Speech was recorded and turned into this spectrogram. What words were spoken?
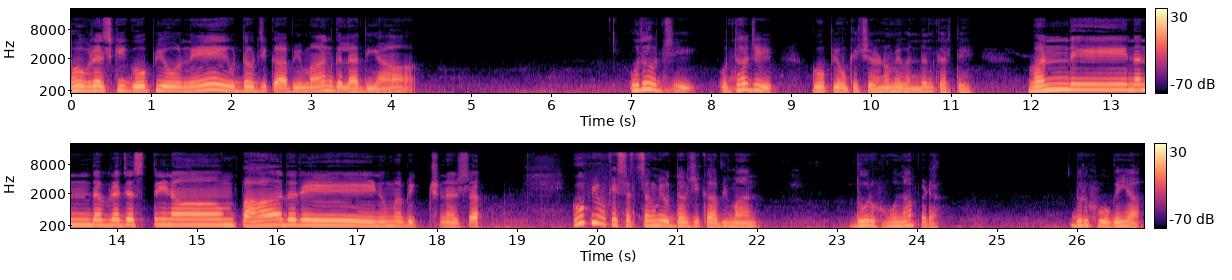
वो व्रज की गोपियों ने उद्धव जी का अभिमान गला दिया। उद्धव जी उद्धव जी गोपियों के चरणों में वंदन करते। वंदे नंद व्रज स्त्रीण वंदे नन्दव्रजस्त्रीणां पादरेणुमभिक्षणसः गोपियों के सत्संग में उद्धव जी का अभिमान दूर होना पड़ा। दूर हो गया।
